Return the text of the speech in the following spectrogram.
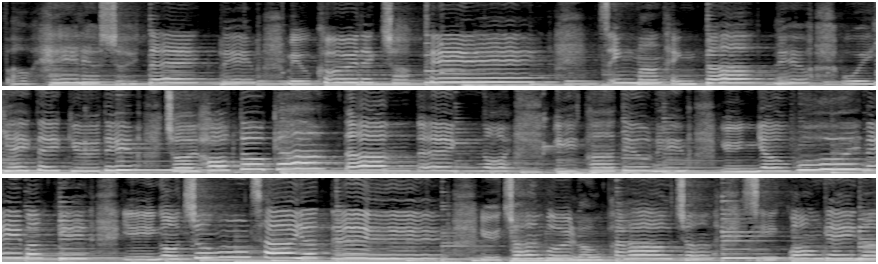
浮起了谁的脸，描绘的昨天，整晚停不了回忆的雨点，才学到简单的爱，别怕丢脸，缘由会，总差一点，如将背囊抛进时光机那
